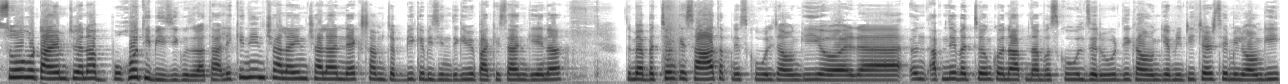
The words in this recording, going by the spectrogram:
सो वो टाइम जो है ना, बहुत ही बिज़ी गुजरा था। लेकिन इंशाल्लाह इंशाल्लाह नेक्स्ट हम जब भी कभी ज़िंदगी में पाकिस्तान गए ना तो मैं बच्चों के साथ अपने स्कूल जाऊँगी और अपने बच्चों को ना अपना वो स्कूल ज़रूर दिखाऊँगी अपनी टीचर से मिलवाऊँगी।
